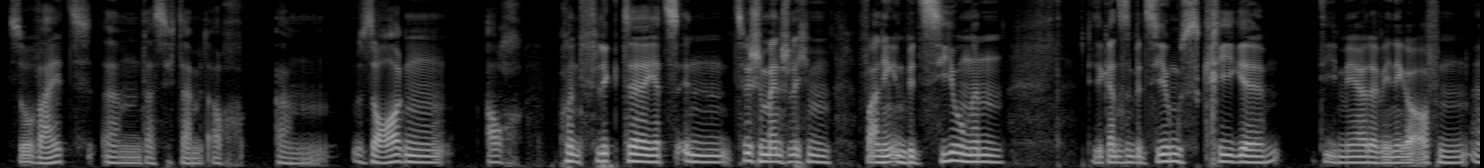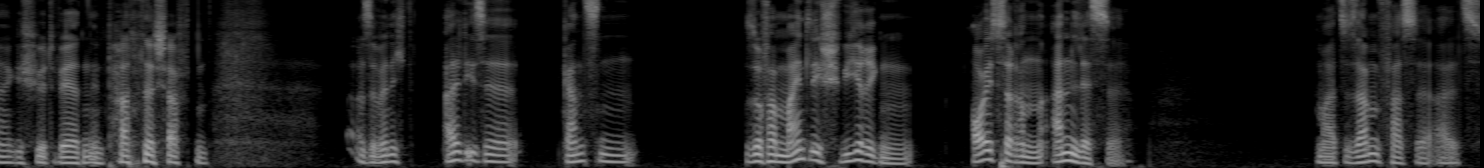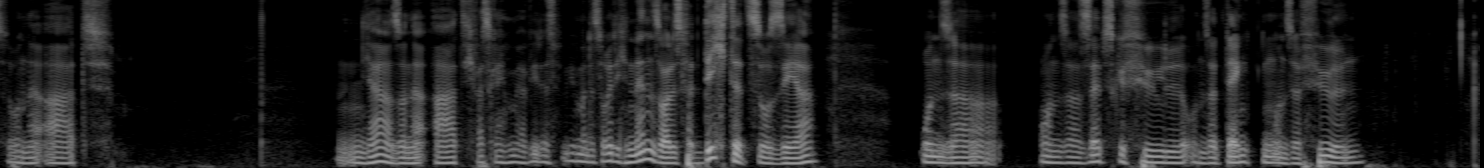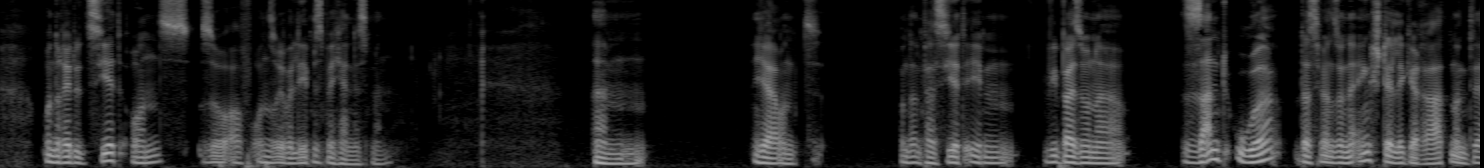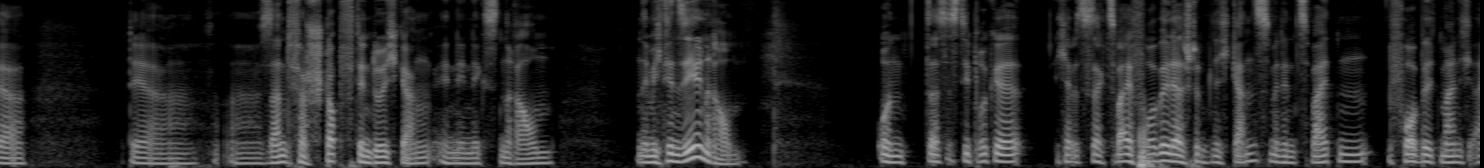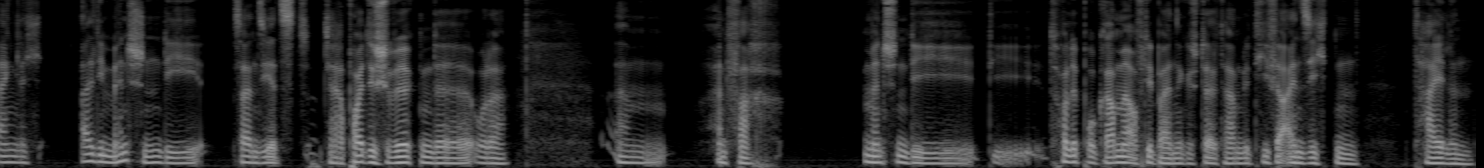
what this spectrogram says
So weit, ähm, dass sich damit auch ähm, Sorgen, auch Konflikte jetzt in zwischenmenschlichem, vor allen Dingen in Beziehungen, diese ganzen Beziehungskriege, die mehr oder weniger offen äh, geführt werden in Partnerschaften. Also wenn ich all diese ganzen so vermeintlich schwierigen äußeren Anlässe mal zusammenfasse als so eine Art, ja, so eine Art, ich weiß gar nicht mehr, wie, das, wie man das so richtig nennen soll, es verdichtet so sehr unser unser Selbstgefühl, unser Denken, unser Fühlen und reduziert uns so auf unsere Überlebensmechanismen. Ähm, ja, und, und dann passiert eben wie bei so einer Sanduhr, dass wir an so eine Engstelle geraten und der, der äh, Sand verstopft den Durchgang in den nächsten Raum, nämlich den Seelenraum. Und das ist die Brücke ich habe jetzt gesagt, zwei Vorbilder, das stimmt nicht ganz. Mit dem zweiten Vorbild meine ich eigentlich all die Menschen, die, seien sie jetzt therapeutisch wirkende oder ähm, einfach Menschen, die, die tolle Programme auf die Beine gestellt haben, die tiefe Einsichten teilen,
